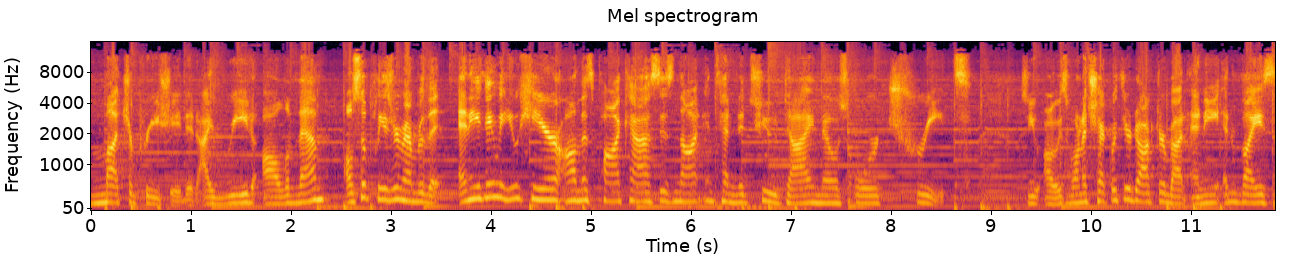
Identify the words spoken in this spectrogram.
much appreciated. I read all of them. Also, please remember that anything that you hear on this podcast is not intended to diagnose or treat. So you always want to check with your doctor about any advice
